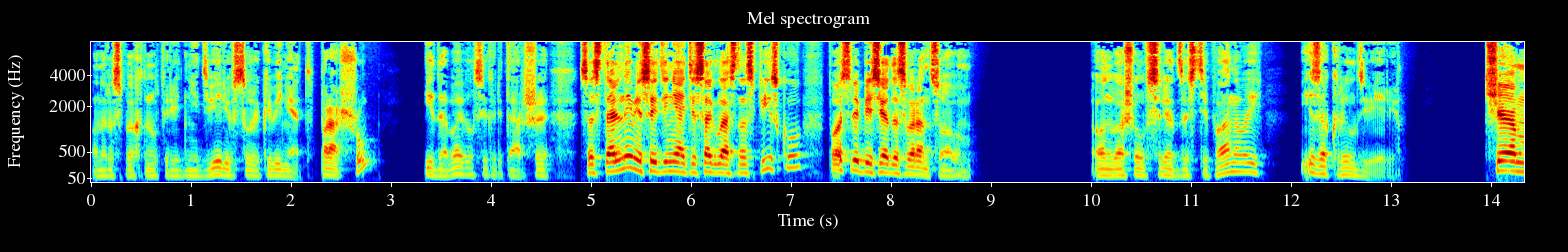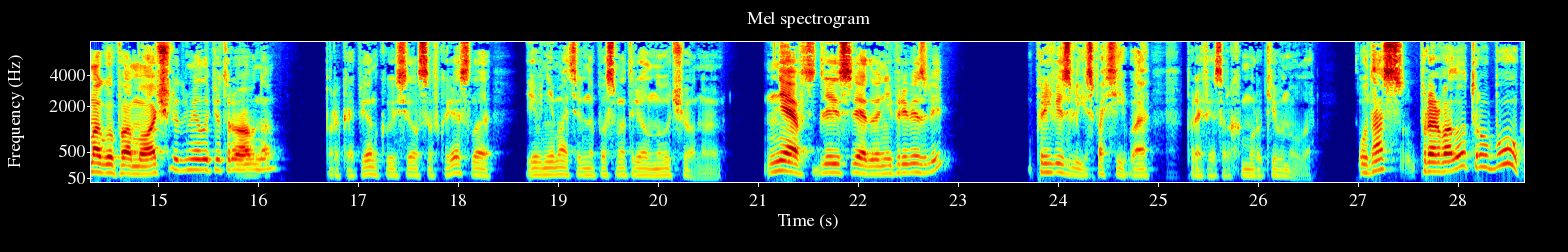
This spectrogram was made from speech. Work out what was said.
Он распахнул перед ней двери в свой кабинет. «Прошу». И добавил секретарше. «С остальными соединяйте согласно списку после беседы с Воронцовым». Он вошел вслед за Степановой и закрыл двери. «Чем могу помочь, Людмила Петровна?» Прокопенко уселся в кресло и внимательно посмотрел на ученую. «Нефть для исследований привезли?» «Привезли, спасибо», — профессор хмуро кивнула. «У нас прорвало трубу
